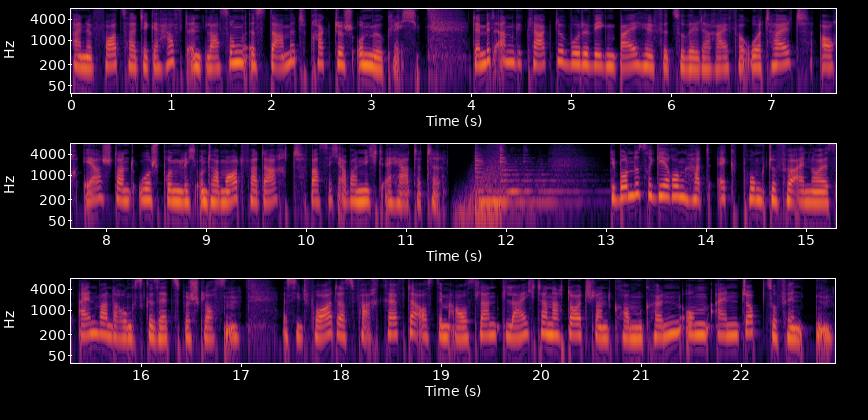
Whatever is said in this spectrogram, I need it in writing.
Eine vorzeitige Haftentlassung ist damit praktisch unmöglich. Der Mitangeklagte wurde wegen Beihilfe zur Wilderei verurteilt. Auch er stand ursprünglich unter Mordverdacht, was sich aber nicht erhärtete. Die Bundesregierung hat Eckpunkte für ein neues Einwanderungsgesetz beschlossen. Es sieht vor, dass Fachkräfte aus dem Ausland leichter nach Deutschland kommen können, um einen Job zu finden.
